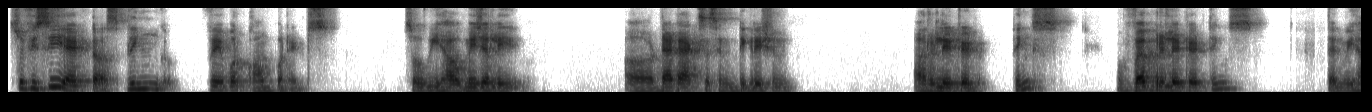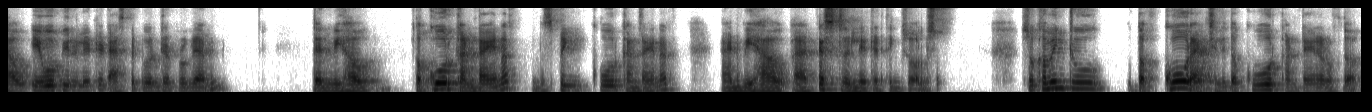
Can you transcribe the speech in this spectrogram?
So if you see at uh, Spring framework components. So we have majorly uh, data access and integration uh, related things, web related things. Then we have AOP related aspect oriented programming. Then we have the core container, the Spring core container, and we have uh, test related things also. So coming to the core, actually, the core container of the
